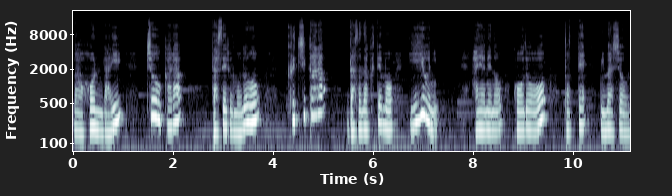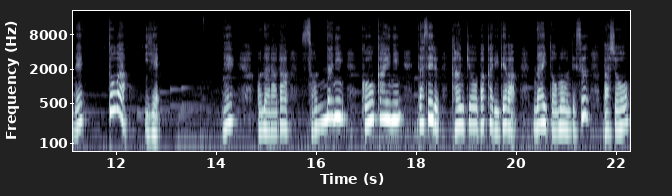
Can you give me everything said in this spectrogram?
う。まあ本来腸から出せるものを口から出さなくてもいいように早めの行動をとってみましょうねとはいえね。おならがそんなに豪快に出せる環境ばかりではないと思うんです。場所を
